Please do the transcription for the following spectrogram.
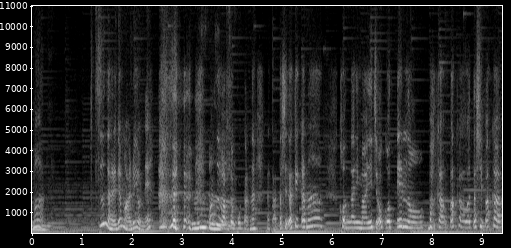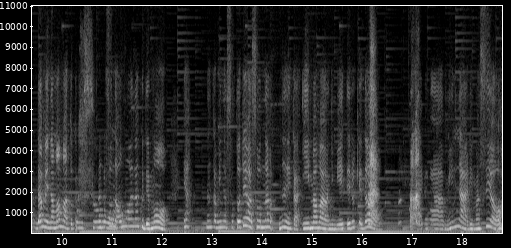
まあうん普通誰でもあるよね。まずはそこかな。なんか私だけかな。こんなに毎日怒ってんの。バカバカ私バカダメなママとか。なんかそんな思わなくてもいやなんかみんな外ではそんな何かいいママに見えてるけど。いやみんなありますよ。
